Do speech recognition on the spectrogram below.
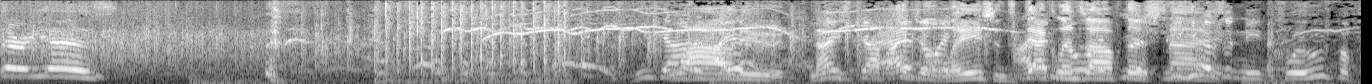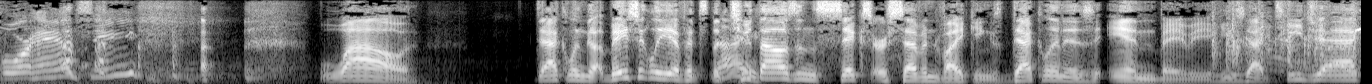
there he is. He got Wow, it. I dude. Nice job. I had no idea- Congratulations. I had no Declan's off idea. the See, he schneid. doesn't need clues beforehand. See, Wow. Declan got basically if it's the Nice. 2006 or 7 Vikings, Declan is in, baby. He's got T-Jack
